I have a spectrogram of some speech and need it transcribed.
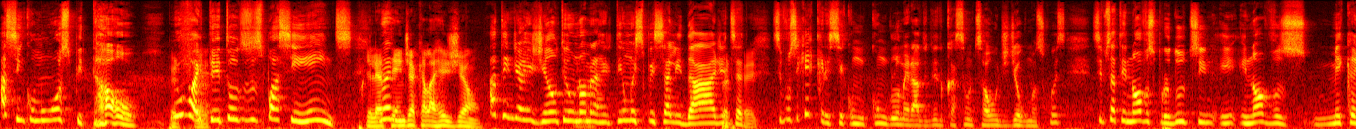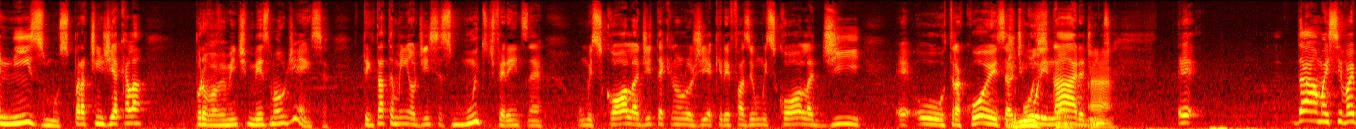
Assim como um hospital não vai Perfeito. ter todos os pacientes. Porque ele Não é- atende aquela região. atende a região, tem um nome na região, tem uma especialidade, etc. Perfeito. Se você quer crescer como conglomerado de educação de saúde de algumas coisas, você precisa ter novos produtos e, e- e novos mecanismos para atingir aquela provavelmente mesma audiência. Tentar também audiências muito diferentes, né? Uma escola de tecnologia querer fazer uma escola de é, outra coisa, de, música, culinária, de é. música. Dá, mas você vai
